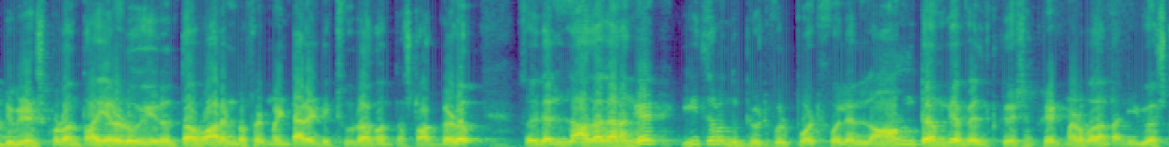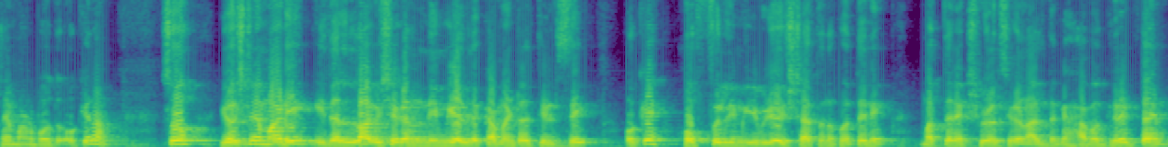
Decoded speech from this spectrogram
ಡಿವಿಡೆಂಡ್ಸ್ ಕೊಡುವಂಥ ಎರಡೂ ಇರುವಂಥ ವಾರೆನ್ ಬಫೆಟ್ ಮೆಂಟಾಲಿಟಿ ಚೂರ್ ಆಗುವಂಥ ಸ್ಟಾಕ್ಗಳು ಸೊ ಇದೆಲ್ಲ ಆದಾಗ ನನಗೆ ಈ ತರ ಒಂದು ಬ್ಯೂಟಿಫುಲ್ ಪೋರ್ಟ್ಫೋಲಿಯೋ ಲಾಂಗ್ ಟರ್ಮ್ಗೆ ವೆಲ್ತ್ ಕ್ರಿಯೇಷನ್ ಕ್ರಿಯೇಟ್ ಮಾಡ್ಬೋದು ಅಂತ ನೀವು ಯೋಚನೆ ಮಾಡ್ಬೋದು ಓಕೆನಾ ಸೊ ಯೋಚನೆ ಮಾಡಿ ಇದೆಲ್ಲ ವಿಷಯಗಳನ್ನ ನಿಮಗೆ ಹೇಳಿದ ಕಮೆಂಟ್ ಅಲ್ಲಿ ತಿಳಿಸಿ ಓಕೆ ಹೋಪ್ಫುಲ್ ನಿಮಗೆ ವಿಡಿಯೋ ಇಷ್ಟ ಅಂತ ಅನ್ಕೋತೀನಿ. ಮತ್ತೆ ನೆಕ್ಸ್ಟ್ ವಿಡಿಯೋ ಸಿಗೋಣ. ಅಲ್ಲಿ ಹ್ಯಾವ್ ಅ ಗ್ರೇಟ್ ಟೈಮ್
